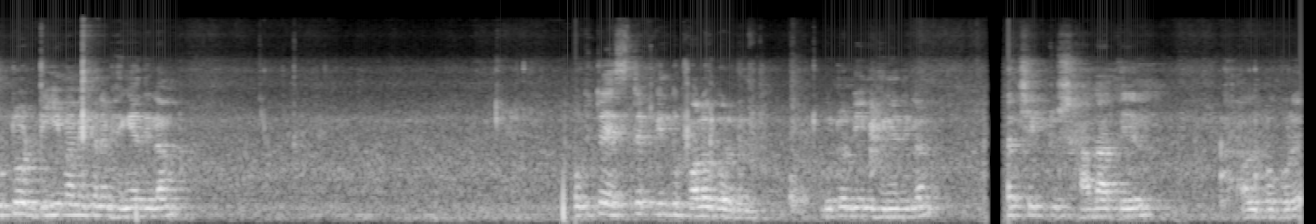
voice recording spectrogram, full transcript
দুটো ডিম আমি এখানে ভেঙে দিলাম। প্রতিটা স্টেপ কিন্তু ফলো করবেন। দুটো ডিম ভেঙে দিলাম। একটু সাদা তেল, অল্প করে।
